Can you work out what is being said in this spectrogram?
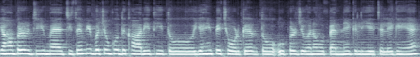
यहाँ पर जी मैं चीज़ें भी बच्चों को दिखा रही थी तो यहीं पे छोड़कर तो ऊपर जो है ना वो पहनने के लिए चले गए हैं।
